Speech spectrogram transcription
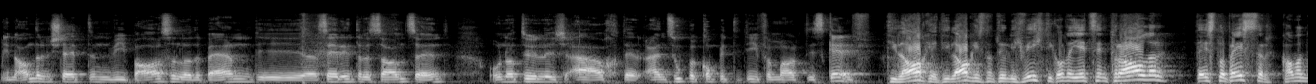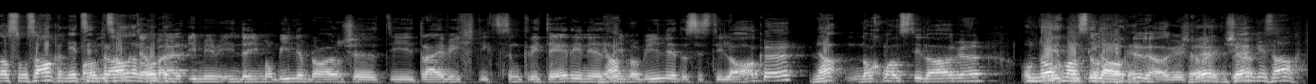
in anderen Städten wie Basel oder Bern, die äh, sehr interessant sind. Und natürlich auch der, ein super kompetitiver Markt ist Genf. Die Lage, die Lage ist natürlich wichtig, oder? Je zentraler, desto besser, kann man das so sagen? Je Man zentraler, sagt ja, oder? weil in der Immobilienbranche die drei wichtigsten Kriterien Ja. Immobilie, das ist die Lage, Ja. nochmals die Lage Und nochmals drittens die nochmal Lage. die Lage. Schön, korrekt, schön ja. gesagt.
